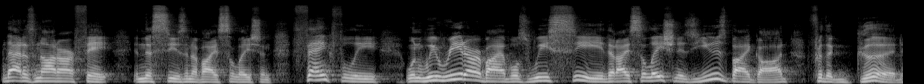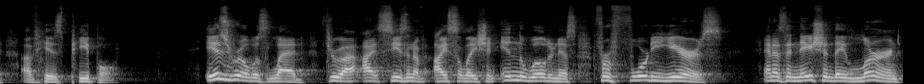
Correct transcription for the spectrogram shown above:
that is not our fate in this season of isolation. Thankfully, when we read our Bibles, we see that isolation is used by God for the good of his people. Israel was led through a season of isolation in the wilderness for 40 years. And as a nation, they learned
